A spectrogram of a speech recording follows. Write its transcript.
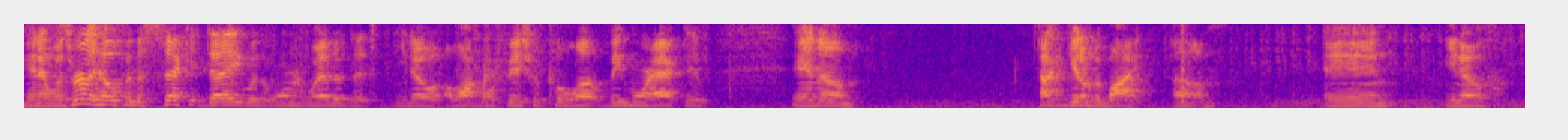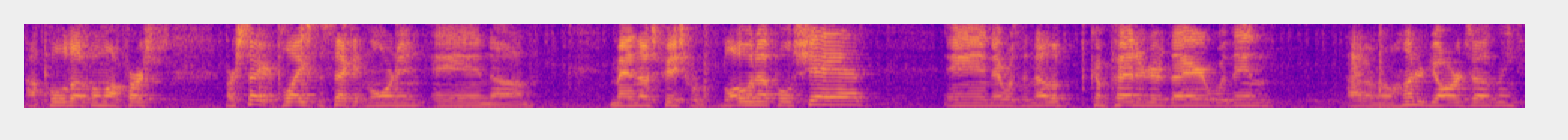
And I was really hoping the second day with the warming weather that you know a lot more fish would pull up, be more active, and um, I could get them to bite. Um, and you know, I pulled up on my first or second place the second morning, and um, man, those fish were blowing up on shad. And there was another competitor there within, I don't know, 100 yards of me.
